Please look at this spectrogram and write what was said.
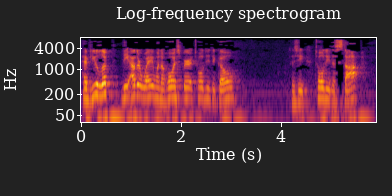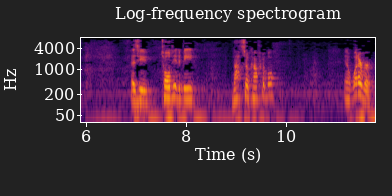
Have you looked the other way when the Holy Spirit told you to go? Has He told you to stop? Has He told you to be not so comfortable? You know, whatever.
